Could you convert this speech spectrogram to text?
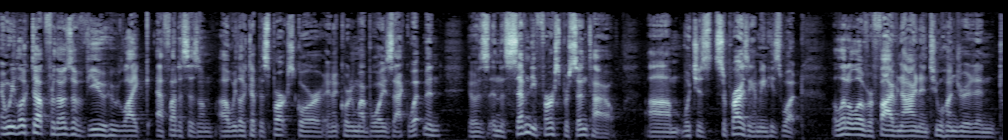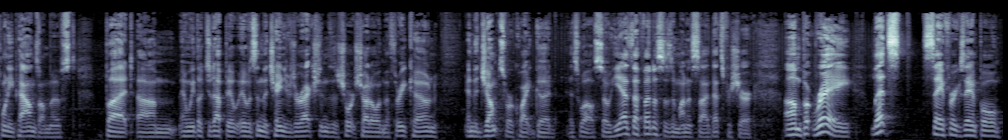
And we looked up, for those of you who like athleticism, uh, we looked up his SPARQ score. And according to my boy, Zach Whitman, it was in the 71st percentile, um, which is surprising. I mean, he's what? A little over five nine and 220 pounds almost. But, um, and we looked it up, it, it was in the change of directions, the short shuttle, and the three cone and the jumps were quite good as well. So he has athleticism on his side, that's for sure. Um, but Ray, let's say, for example,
